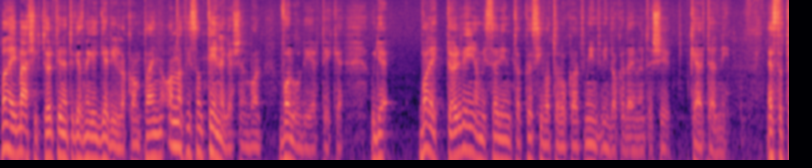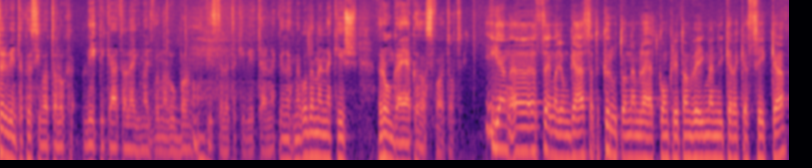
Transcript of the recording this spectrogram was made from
van egy másik történetük, ez meg egy gerilla kampány, annak viszont ténylegesen van valódi értéke. Ugye van egy törvény, ami szerint a közhivatalokat mind-mind akadálymentesé kell tenni. Ezt a törvényt a közhivatalok lépik át a legnagyvonalúbban tisztelete kivételnek. Önök meg oda mennek és rongálják az aszfaltot. Igen, ez tényleg nagyon gáz, hát a körúton nem lehet konkrétan végigmenni kerekesszékkel.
